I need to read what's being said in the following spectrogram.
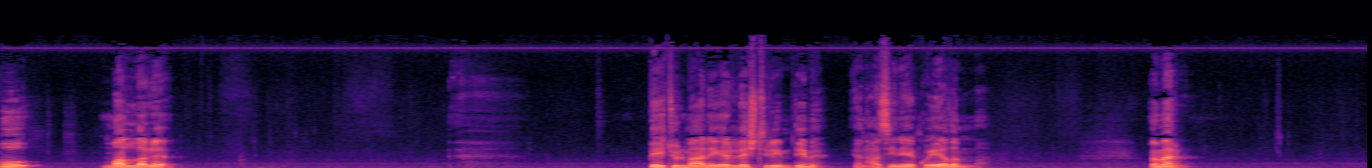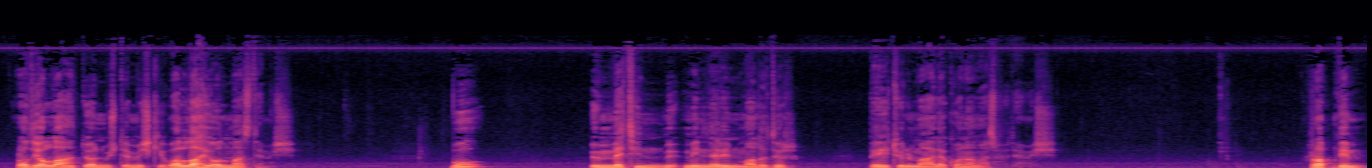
bu malları Beytülmale yerleştireyim değil mi? Yani hazineye koyalım mı? Ömer radıyallahu anh dönmüş demiş ki vallahi olmaz demiş. Bu ümmetin müminlerin malıdır. Beytül male konamaz bu demiş. Rabbim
